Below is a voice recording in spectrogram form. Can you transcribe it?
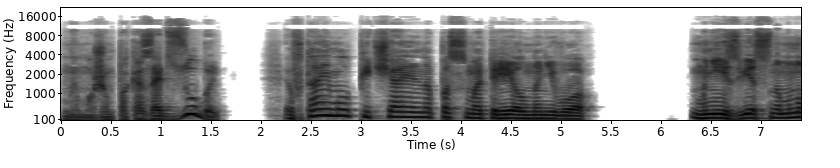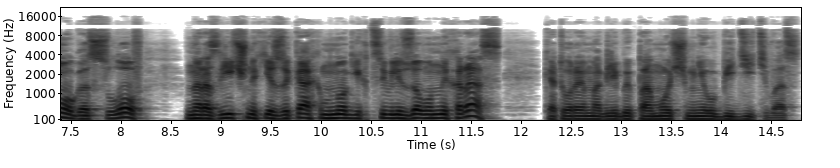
мы можем показать зубы. Втаймл печально посмотрел на него. Мне известно много слов на различных языках многих цивилизованных рас, которые могли бы помочь мне убедить вас.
